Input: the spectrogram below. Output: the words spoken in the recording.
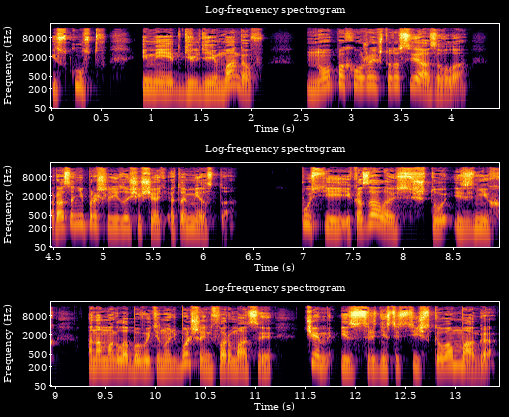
искусств имеет к гильдии магов, но, похоже, их что-то связывало, раз они пришли защищать это место. Пусть ей и казалось, что из них – она могла бы вытянуть больше информации, чем из среднестатистического мага,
